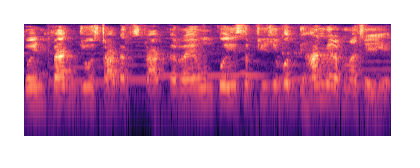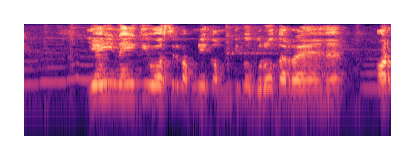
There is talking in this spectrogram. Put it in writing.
तो इनफैक्ट जो स्टार्टअप स्टार्ट कर रहे हैं, उनको ये सब चीज़ों को ध्यान में रखना चाहिए। यही नहीं कि वो सिर्फ़ अपनी कंपनी को ग्रो कर रहे हैं और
